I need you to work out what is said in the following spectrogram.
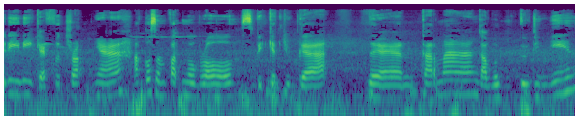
Jadi ini kayak food trucknya. Aku sempat ngobrol sedikit juga. Dan karena nggak begitu dingin,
